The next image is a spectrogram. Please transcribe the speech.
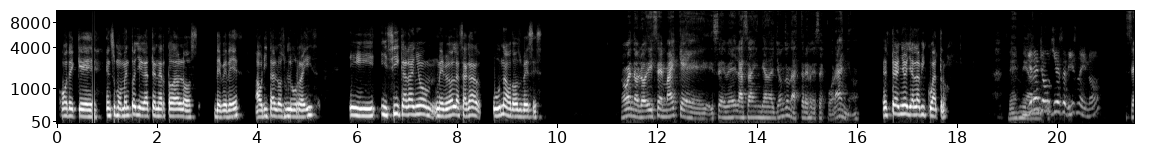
o de que en su momento llegué a tener todos los DVDs, ahorita los Blu-rays, y, y sí, cada año me veo la saga una o dos veces. Bueno, lo dice Mike que se ve la saga Indiana Jones unas tres veces por año. Este año ya la vi cuatro. Indiana Jones ya es de Disney, ¿no? Sí,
